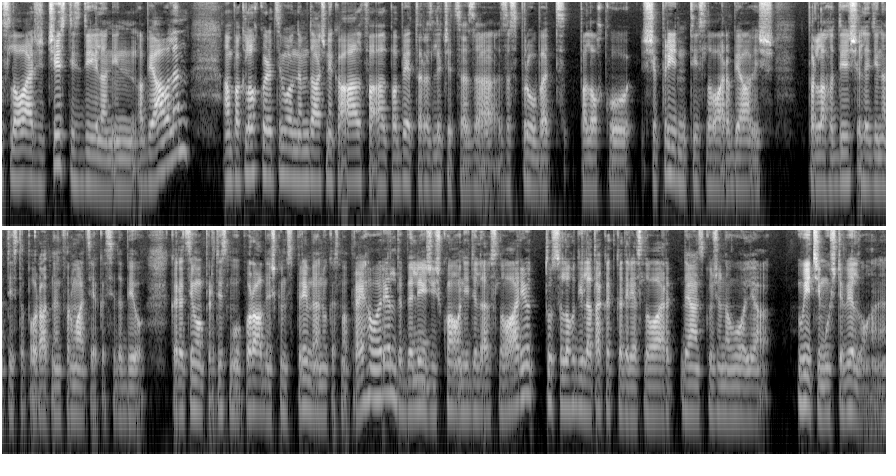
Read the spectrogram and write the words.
slovar že čist izdelan in objavljen, ampak lahko recimo nam daš neka alfa ali pa beta različica za, za sprobat, pa lahko še pridn ti slovar objaviš. Prilagodiš glede na tisto povratno informacijo, ki si dobil. Ker recimo pri tistem uporabniškem spremljanju, ki smo prej govorili, da beležiš, ko oni delajo v slovarju, tu se lahko dela takrat, kadar je slovar dejansko že na voljo v večjem številu. Ne.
